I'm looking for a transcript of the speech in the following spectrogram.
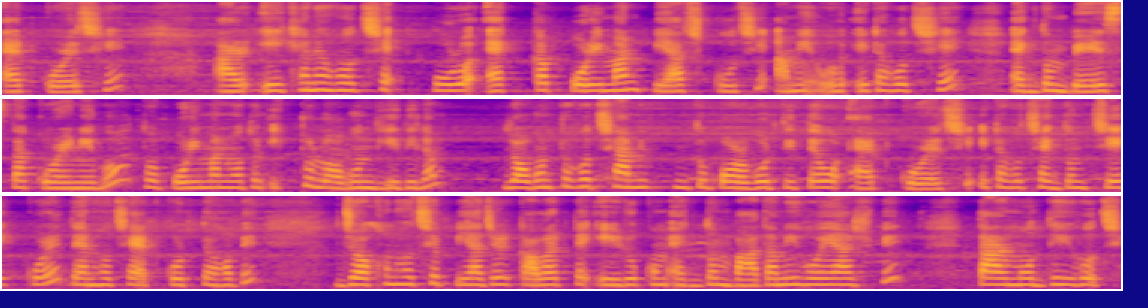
অ্যাড করেছি। আর এইখানে হচ্ছে পুরো এক কাপ পরিমাণ পেঁয়াজ কুচি। আমি এটা হচ্ছে একদম বেরেস্তা করে নেব। তো পরিমাণ মতন একটু লবণ দিয়ে দিলাম। লবণটা হচ্ছে আমি কিন্তু পরবর্তীতেও অ্যাড করেছি। এটা হচ্ছে একদম চেক করে দেন হচ্ছে অ্যাড করতে হবে। যখন হচ্ছে পেঁয়াজের কালারটা এইরকম একদম বাদামি হয়ে আসবে তার মধ্যেই হচ্ছে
